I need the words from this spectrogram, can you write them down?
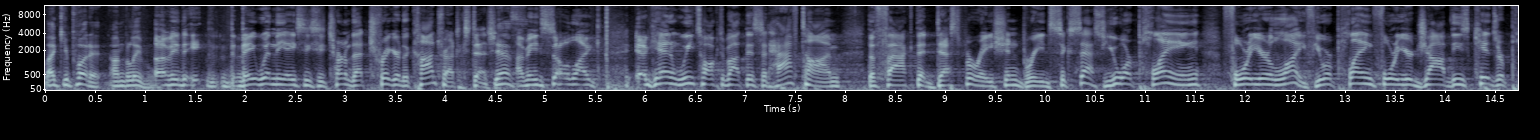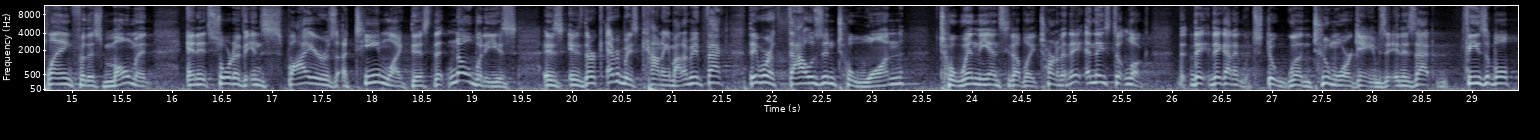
like you put it, unbelievable. I mean, they win the ACC tournament. That triggered the contract extension. Yes. I mean, so like, again, we talked about this at halftime, the fact that desperation breeds success. You are playing for your life. You are playing for your job. These kids are playing for this moment, and it sort of inspires a team like this that nobody is, is, is there, everybody's counting them out. I mean, in fact, they were a 1,000 to 1 to win the NCAA tournament. They, and they still, look, they, they got to still win two more games. And is that feasible?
